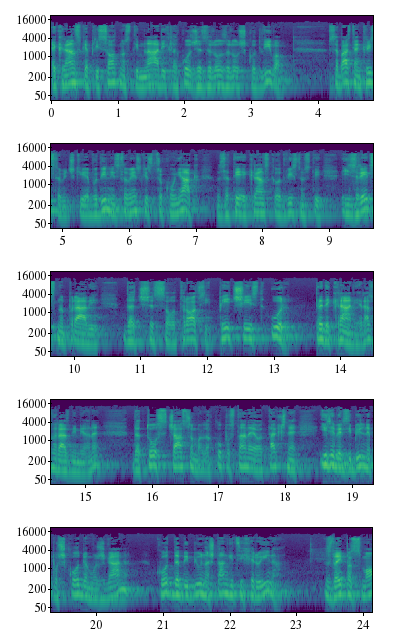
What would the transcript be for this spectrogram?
ekranske prisotnosti mladih lahko že zelo, zelo škodljivo. Sebastian Kristovič, ki je vodilni slovenski strokovnjak za te ekranske odvisnosti, izredno pravi, da če so otroci 5-6 ur pred ekrani, razno raznimi, ne, da to s časoma lahko postanejo takšne irreverzibilne poškodbe možgan, kot da bi bil na štangici heroina. Zdaj pa smo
